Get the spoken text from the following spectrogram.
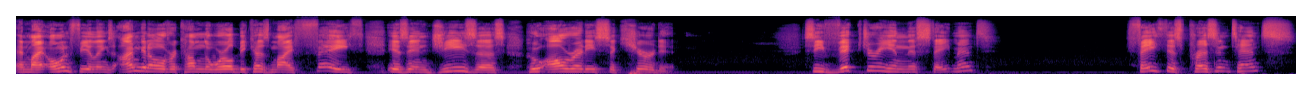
and my own feelings. I'm going to overcome the world because my faith is in Jesus who already secured it. See, victory in this statement, faith is present tense,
